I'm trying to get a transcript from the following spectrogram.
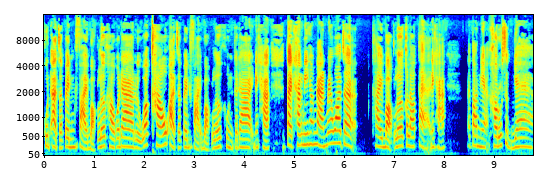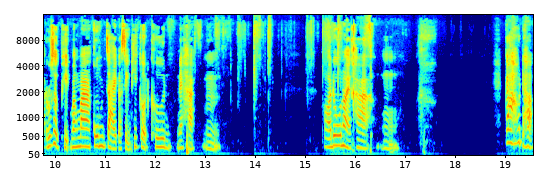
คุณอาจจะเป็นฝ่ายบอกเลิกเขาก็ได้ หรือว่าเขาอาจจะเป็นฝ่ายบอกเลิกคุณก็ได้นะคะ แต่ทั้งนี้ทั้งนั้นไม่ว่าจะใครบอกเลิกก็แล้วแต่นะคะณตอนเนี้ยเขารู้สึกแย่รู้สึกผิดมากๆกุ้มใจกับสิ่งที่เกิดขึ้นนะคะ อืม ขอดูหน่อยค่ะ อืมก้าวดับ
